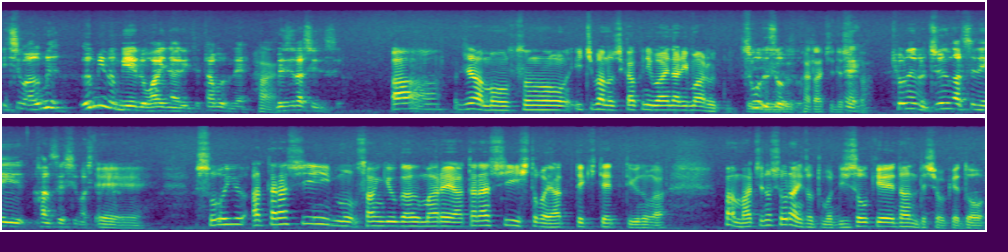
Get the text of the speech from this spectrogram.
一番海海の見えるワイナリーって多分ね、はい、珍しいですよああじゃあもうその市場の近くにワイナリーもあるという形ですか？去年の10月に完成しました、えー、そういう新しいも産業が生まれ新しい人がやってきてっていうのが、まあ、町の将来にとっても理想形なんでしょうけど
